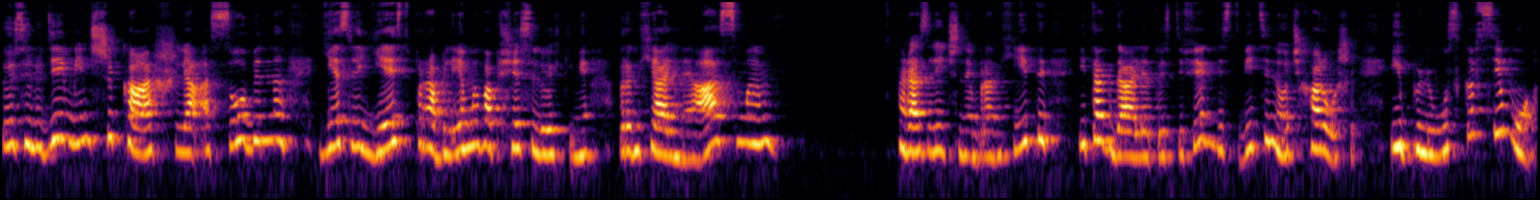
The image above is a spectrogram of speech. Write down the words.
то есть у людей меньше кашля, особенно если есть проблемы вообще с легкими, бронхиальные астмы, различные бронхиты и так далее. То есть эффект действительно очень хороший. И плюс ко всему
